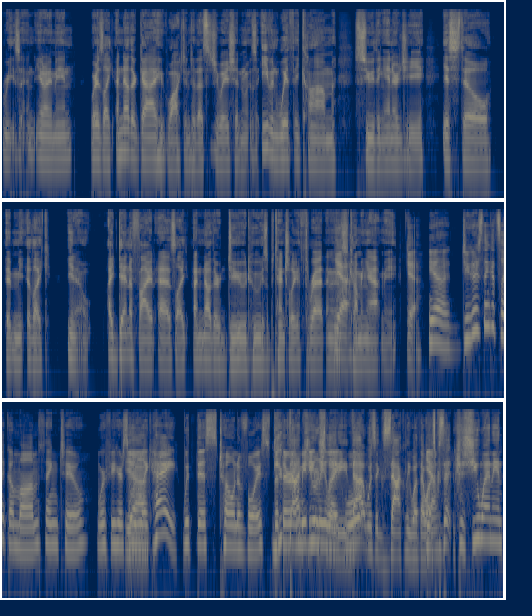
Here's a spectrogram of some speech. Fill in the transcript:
reason. You know what I mean? Whereas like another guy who walked into that situation was even with a calm, soothing energy is still imme- like you know identified as like another dude who is potentially a threat and Yeah. is coming at me. yeah, Yeah. Do you guys think it's like a mom thing too? Where if you hear someone Yeah. like, hey, with this tone of voice, that You- they're that immediately Jewish like, lady, "Whoa." that was exactly what that was Yeah. because because she went in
